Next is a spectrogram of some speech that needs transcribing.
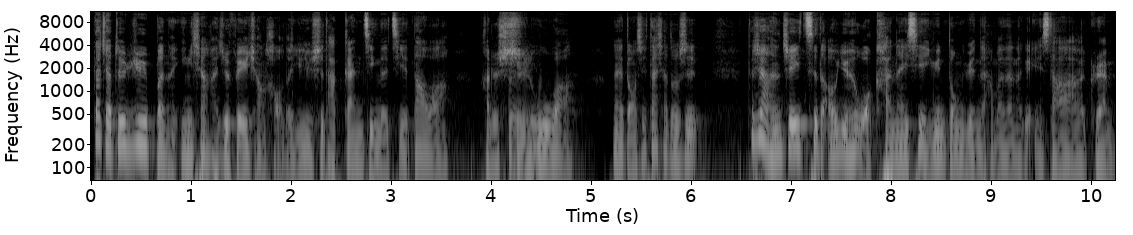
大家对日本的印象还是非常好的，尤其是它干净的街道啊，它的食物啊那些东西，大家都是，但是好像这一次的奥运会，我看那些运动员的他们的那个 Instagram。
